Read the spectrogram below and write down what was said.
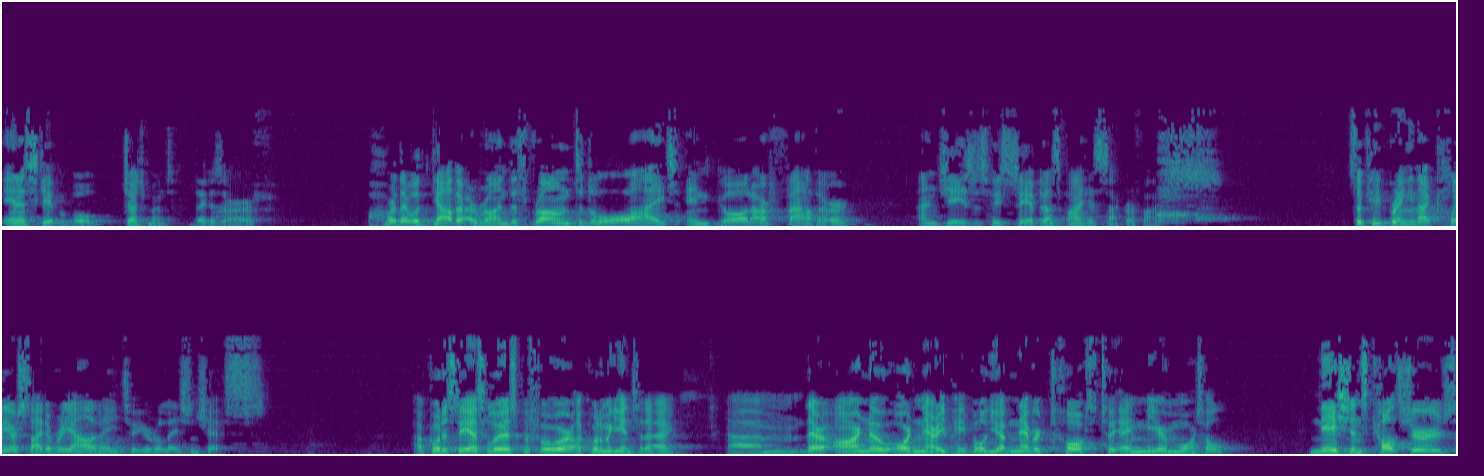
inescapable judgment they deserve, or they will gather around the throne to delight in God our Father and Jesus who saved us by his sacrifice. So keep bringing that clear sight of reality to your relationships. I've quoted C.S. Lewis before. I'll quote him again today. Um, there are no ordinary people. You have never talked to a mere mortal. Nations, cultures,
